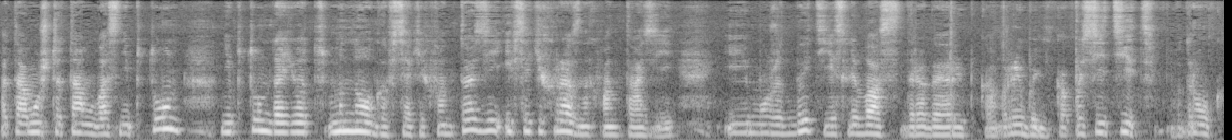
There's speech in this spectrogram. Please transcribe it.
потому что там у вас Нептун. Нептун дает много всяких фантазий и всяких разных фантазий. И, может быть, если вас, дорогая рыбка, рыбонька, посетит вдруг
